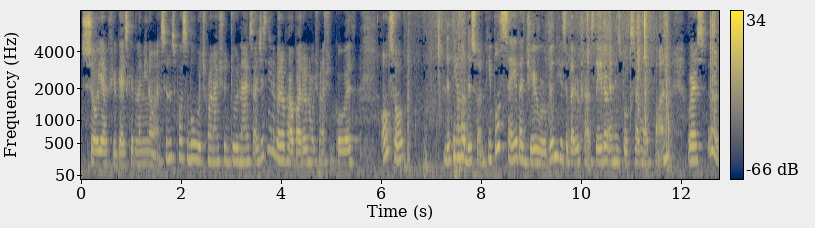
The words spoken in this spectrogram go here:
So yeah if you guys can let me know as soon as possible which one i should do next. I just need a bit of help. I don't know which one i should go with also the thing about this one people say that jay rubin he's a better translator and his books are more fun whereas ugh,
